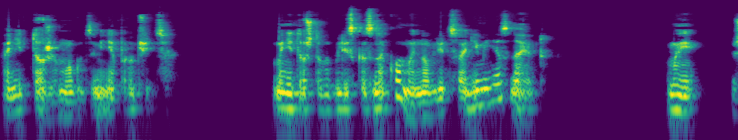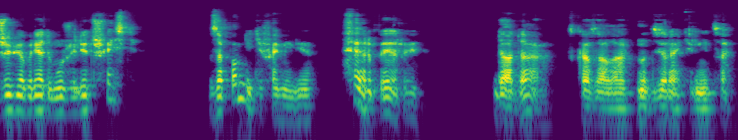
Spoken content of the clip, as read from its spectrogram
Они тоже могут за меня поручиться. Мы не то чтобы близко знакомы, но в лицо они меня знают. Мы живем рядом уже лет шесть. Запомните фамилию? Ферберы. Да-да, сказала надзирательница.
